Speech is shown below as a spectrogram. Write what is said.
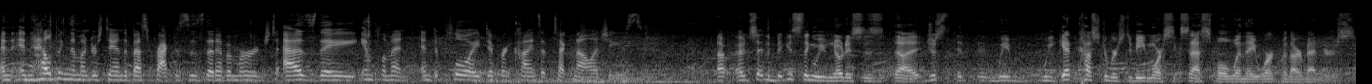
and, and helping them understand the best practices that have emerged as they implement and deploy different kinds of technologies? I'd say the biggest thing we've noticed is uh, just it, we, we get customers to be more successful when they work with our vendors,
